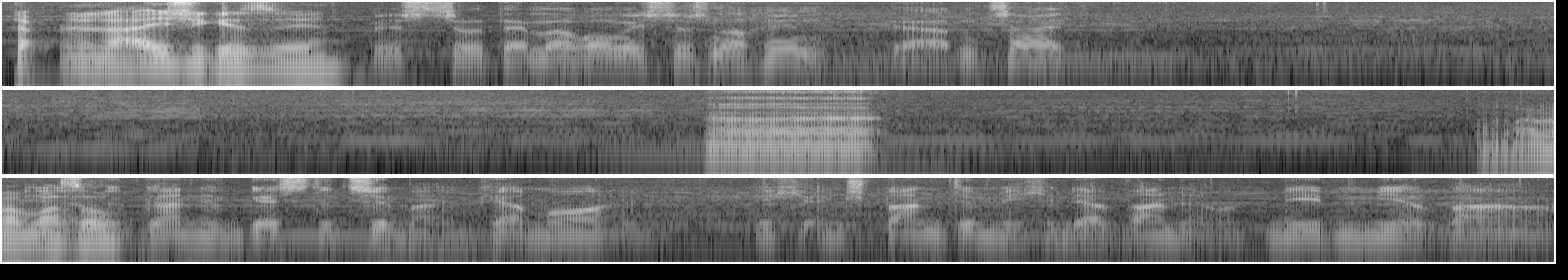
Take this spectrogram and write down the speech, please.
ich habe eine Leiche gesehen. Bis zur Dämmerung ist es noch hin. Wir haben Zeit. Äh, mal so. begann im Gästezimmer in Kermorhen. Ich entspannte mich in der Wanne und neben mir war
